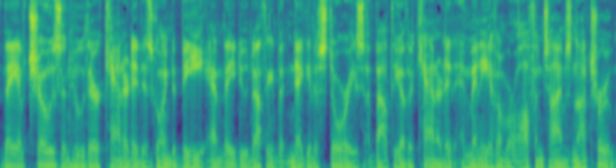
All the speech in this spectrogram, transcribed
they have chosen who their candidate is going to be, and they do nothing but negative stories about the other candidate, and many of them are oftentimes not true.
